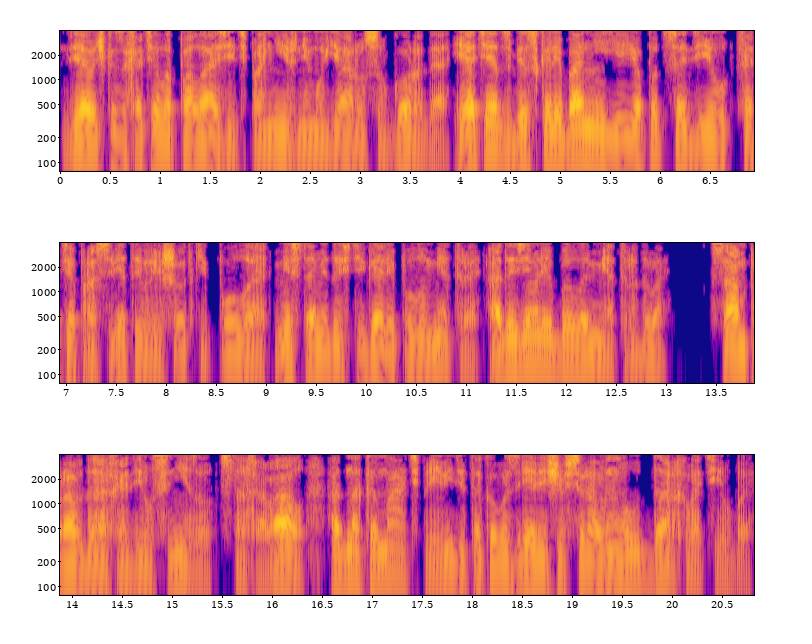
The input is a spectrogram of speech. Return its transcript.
Девочка захотела полазить по нижнему ярусу города, и отец без колебаний ее подсадил, хотя просветы в решетке пола местами достигали полуметра, а до земли было метра два. Сам, правда, ходил снизу, страховал, однако мать при виде такого зрелища все равно удар хватил бы.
